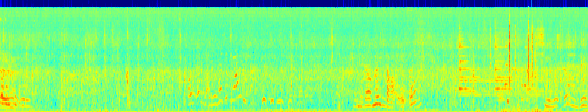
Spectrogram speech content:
Tiil. Ang daming tao oh. Sino ba yun?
